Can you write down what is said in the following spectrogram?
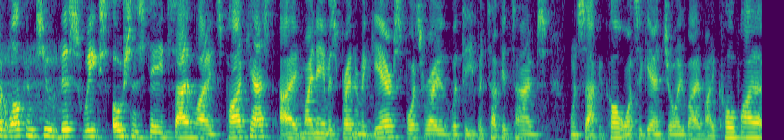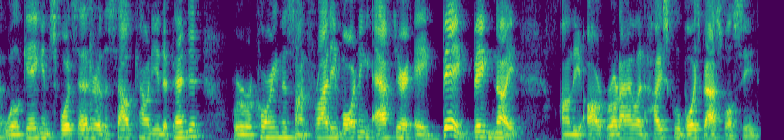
and welcome to this week's Ocean State Sidelines podcast. I, my name is Brendan McGair, sports writer with the Pawtucket Times Woonsocket Call. Once again, joined by my co-pilot Will Gagan, sports editor of the South County Independent. We're recording this on Friday morning after a big, big night on the Rhode Island high school boys basketball scene.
